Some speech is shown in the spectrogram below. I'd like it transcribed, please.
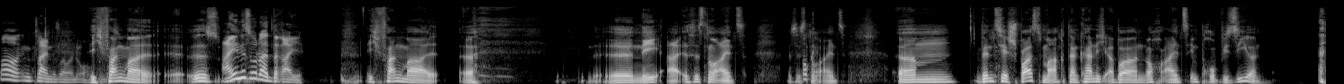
ein kleines aber nur. Ich fange mal. Äh, Eines oder drei? Ich fange mal. Äh, äh, nee, ah, es ist nur eins. Es ist okay. nur eins. Ähm, Wenn es dir Spaß macht, dann kann ich aber noch eins improvisieren.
